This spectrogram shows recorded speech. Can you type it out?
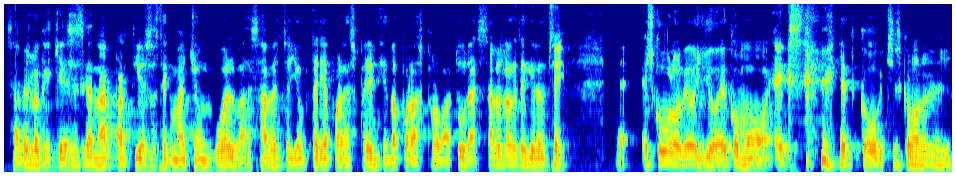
¿sabes? Lo que quieres es ganar partidos hasta que Mac Jones vuelva, ¿sabes? Entonces yo optaría por la experiencia, no por las probaturas, ¿sabes lo que te quiero decir? Sí. Es como lo veo yo, ¿eh? Como ex head coach, es como lo veo yo.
